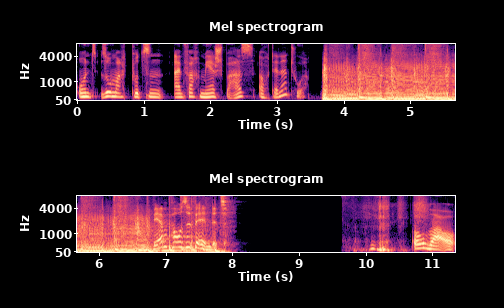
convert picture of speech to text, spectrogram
und so macht Putzen einfach mehr Spaß, auch der Natur. Werbepause beendet. Oh wow.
